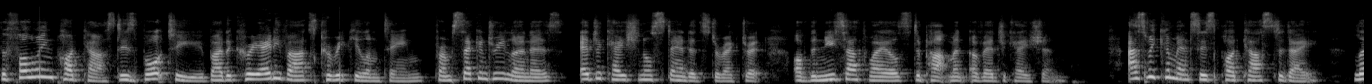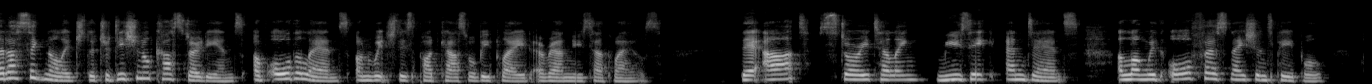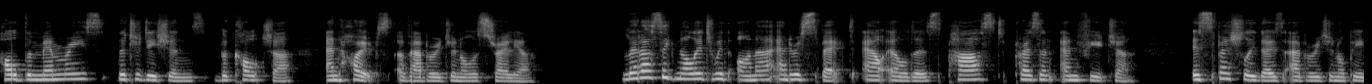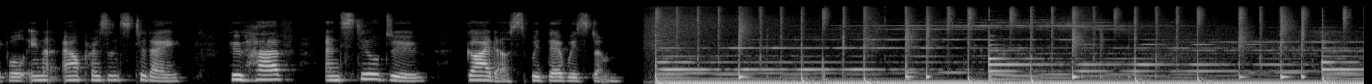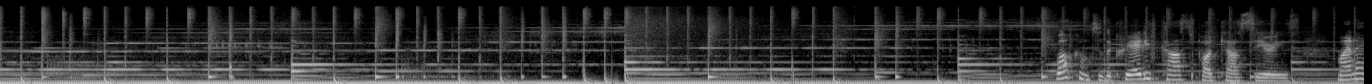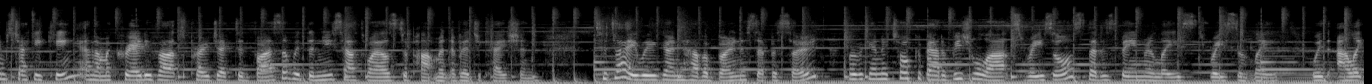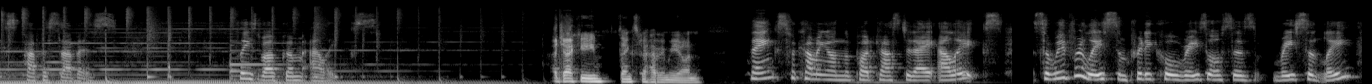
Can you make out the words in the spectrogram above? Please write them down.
The following podcast is brought to you by the Creative Arts Curriculum Team from Secondary Learners Educational Standards Directorate of the New South Wales Department of Education. As we commence this podcast today, let us acknowledge the traditional custodians of all the lands on which this podcast will be played around New South Wales. Their art, storytelling, music, and dance, along with all First Nations people, hold the memories, the traditions, the culture, and hopes of Aboriginal Australia. Let us acknowledge with honour and respect our elders, past, present, and future, especially those Aboriginal people in our presence today who have and still do guide us with their wisdom. Welcome to the Creative Cast podcast series. My name's Jackie King, and I'm a Creative Arts Project Advisor with the New South Wales Department of Education. Today, we're going to have a bonus episode where we're going to talk about a visual arts resource that has been released recently with Alex Papasavas. Please welcome Alex. Hi, Jackie. Thanks for having me on. Thanks for coming on the podcast today, Alex. So we've released some pretty cool resources recently.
